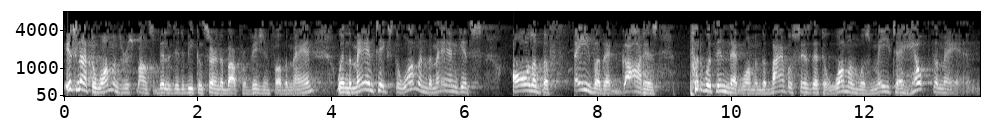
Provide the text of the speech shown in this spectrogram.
It's not the woman's responsibility to be concerned about provision for the man. When the man takes the woman, the man gets all of the favor that God has put within that woman. The Bible says that the woman was made to help the man.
